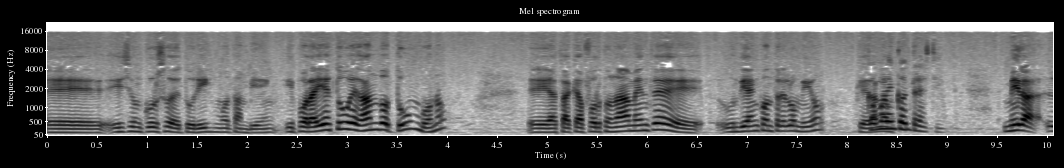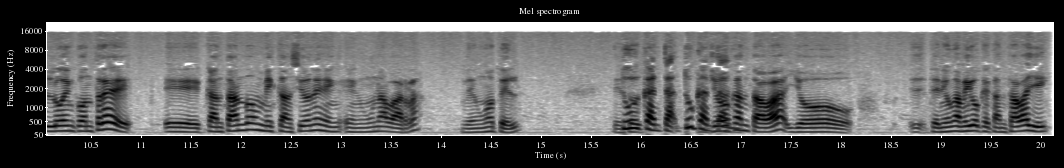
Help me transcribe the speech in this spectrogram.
Eh, hice un curso de turismo también. Y por ahí estuve dando tumbos, ¿no? Eh, hasta que afortunadamente un día encontré lo mío. Que ¿Cómo la- lo encontraste? Mira, lo encontré eh, cantando mis canciones en, en una barra de un hotel. Tú, Entonces, canta, tú cantando. Yo cantaba, yo eh, tenía un amigo que cantaba allí.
